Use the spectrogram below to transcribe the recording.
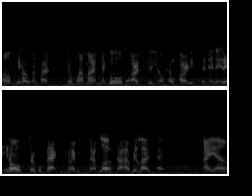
um, you know, my, my, my, goals are to, you know, help artists, and, and it, it all circles back, you know, everything that I've loved. I, realized that I am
